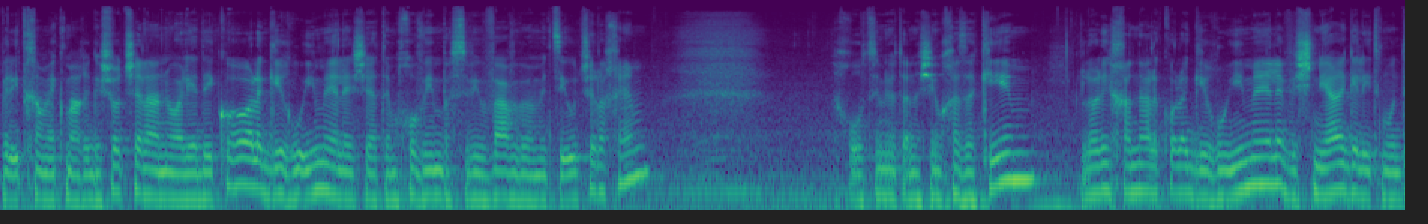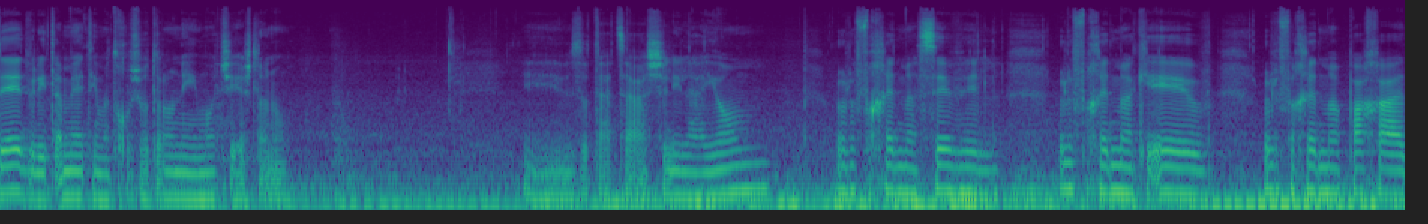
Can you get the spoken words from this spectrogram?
בלהתחמק מהרגשות שלנו על ידי כל הגירויים האלה שאתם חווים בסביבה ובמציאות שלכם. אנחנו רוצים להיות אנשים חזקים, לא להיכנע לכל הגירויים האלה, ושנייה רגע להתמודד ולהתעמת עם התחושות הלא נעימות שיש לנו. אה, זאת ההצעה שלי להיום. לא לפחד מהסבל, לא לפחד מהכאב, לא לפחד מהפחד.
